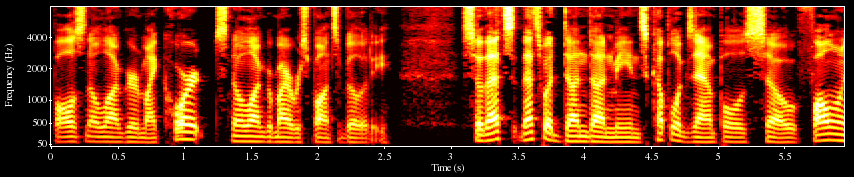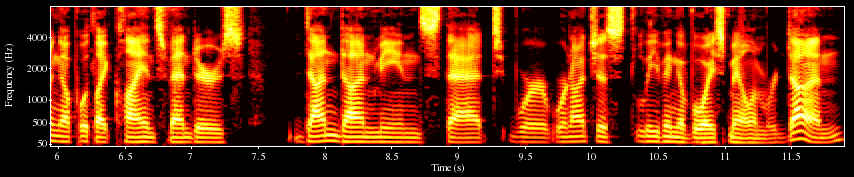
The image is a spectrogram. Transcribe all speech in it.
ball's no longer in my court it's no longer my responsibility. So that's that's what done done means. Couple examples. So following up with like clients vendors done done means that we're we're not just leaving a voicemail and we're done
